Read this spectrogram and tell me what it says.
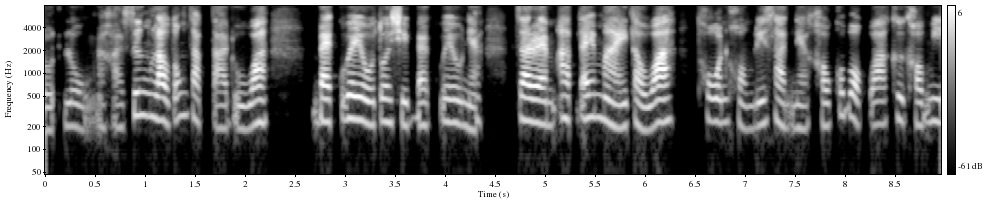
ลดลงนะคะ ซึ่งเราต้องจับตาดูว่า Blackwell ตัว chip Blackwell เนี่ยจะ ramp up ได้ไหม แต่ว่าโทนของบริษัทเนี่ยเขาก็บอกว่าคือเขามี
